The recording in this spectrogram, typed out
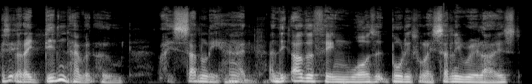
that I didn't have at home, I suddenly had. And the other thing was at boarding school, I suddenly realised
